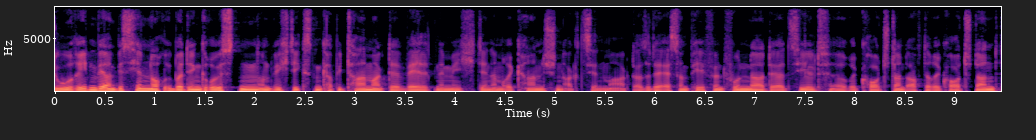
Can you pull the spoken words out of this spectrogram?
Du, reden wir ein bisschen noch über den größten und wichtigsten Kapitalmarkt der Welt, nämlich den amerikanischen Aktienmarkt. Also der SP 500, der erzielt äh, Rekordstand auf der Rekordstand.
